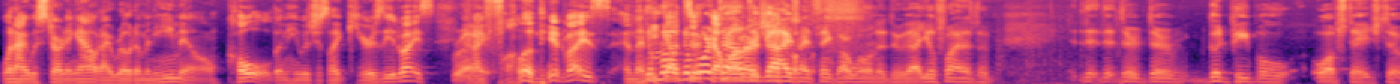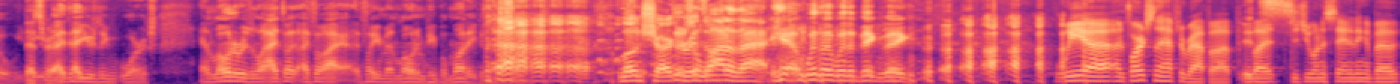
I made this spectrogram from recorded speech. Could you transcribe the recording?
when I was starting out, I wrote him an email cold, and he was just like, "Here's the advice," and I followed the advice, and then the he more, got the to more come on our talented show. guys, I think, are willing to do that. You'll find that the, the, they're they're good people off stage too. That's right. That usually works. And lonerism, I thought I thought I, thought you meant loaning people money. 'cause Loan shark. There's a lot of that. Yeah, with a with a big vig. we uh, unfortunately have to wrap up. It's- But did you want to say anything about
